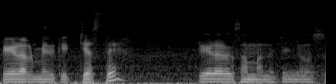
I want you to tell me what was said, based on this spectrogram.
క్రీడల మీద క్లిక్ చేస్తే క్రీడలకు సంబంధించిన న్యూస్.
